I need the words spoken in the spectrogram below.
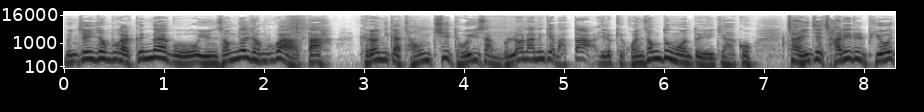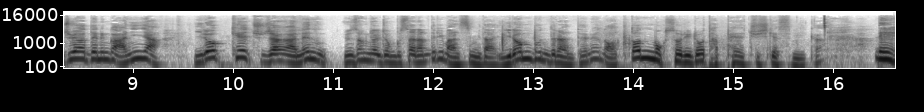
문재인 정부가 끝나고 윤석열 정부가 왔다. 그러니까 정치 도의상 물러나는 게 맞다. 이렇게 권성동 의원도 얘기하고 자, 이제 자리를 비워줘야 되는 거 아니냐. 이렇게 주장하는 윤석열 정부 사람들이 많습니다. 이런 분들한테는 어떤 목소리로 답해 주시겠습니까? 네,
